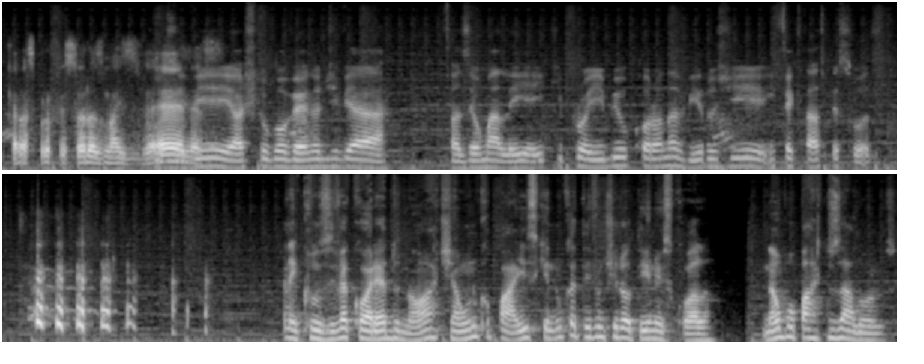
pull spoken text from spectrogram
Aquelas professoras mais velhas. Inclusive, eu acho que o governo devia fazer uma lei aí que proíbe o coronavírus de infectar as pessoas. Cara, Inclusive a Coreia do Norte é o único país que nunca teve um tiroteio na escola. Não por parte dos alunos.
